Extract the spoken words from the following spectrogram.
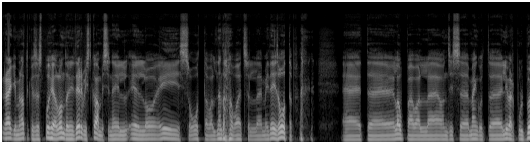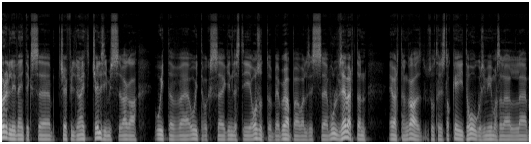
räägime natuke sellest Põhja-Londoni tervist ka, mis siin eel, eel, ees ootaval nädalavahetusel meid ees ootab et äh, laupäeval on siis äh, mängud äh, Liverpool-Burnley näiteks, Sheffield United-Chelsea, mis väga huvitav, huvitavaks kindlasti osutub ja pühapäeval siis Wolves-Everton, Everton. Ka suhteliselt okeid hoogu siin viimasel ajal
